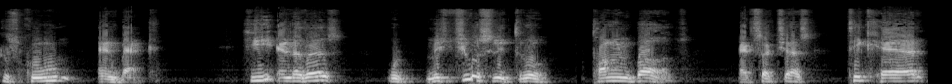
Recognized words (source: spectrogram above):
to school and back. He and others would mischievously throw thorn balls at Satya's thick hair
